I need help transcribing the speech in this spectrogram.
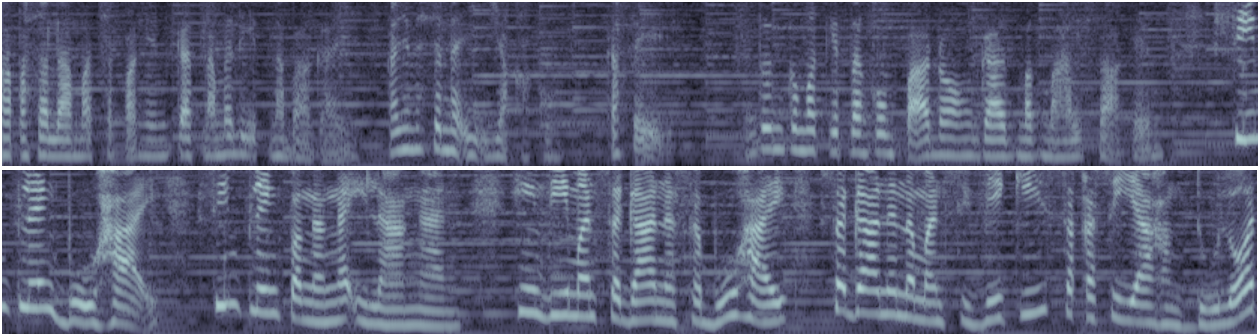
papasalamat sa Panginoon kahit na maliit na bagay. Kaya minsan naiiyak ako. Kasi doon ko makita kung paano ang God magmahal sa akin. Simpleng buhay, simpleng pangangailangan. Hindi man sagana sa buhay, sagana naman si Vicky sa kasiyahang dulot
